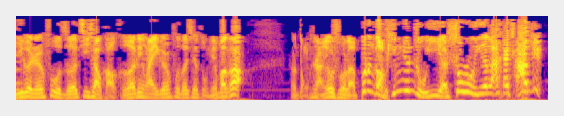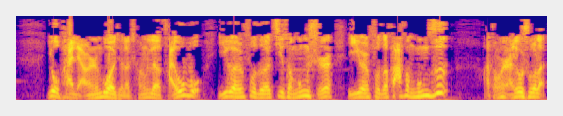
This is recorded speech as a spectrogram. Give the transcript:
一个人负责绩效考核，另外一个人负责写总结报告。然后董事长又说了，不能搞平均主义啊，收入应该拉开差距。又派两个人过去了，成立了财务部，一个人负责计算工时，一个人负责发放工资。啊，董事长又说了，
